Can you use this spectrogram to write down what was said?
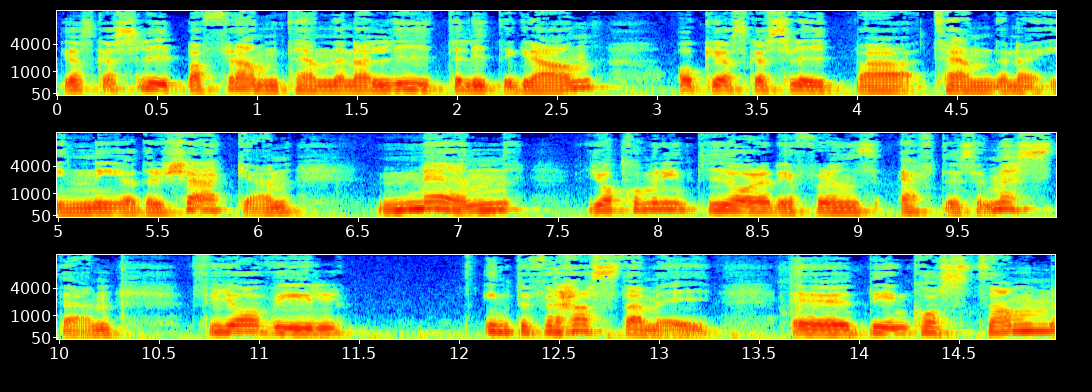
jag ska slipa framtänderna lite lite grann. Och jag ska slipa tänderna i nederkäken. Men jag kommer inte göra det förrän efter semestern. För jag vill inte förhasta mig. Eh, det är en kostsam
